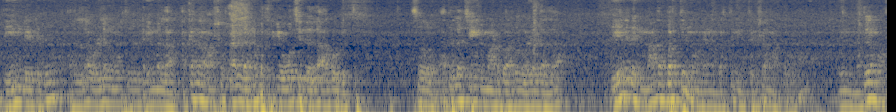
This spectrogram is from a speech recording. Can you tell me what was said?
ಅದೇನು ಡೇಟ್ ಇದೆ? ಅದೆಲ್ಲ ಒಳ್ಳೆ ಮುಹೂರ್ತದ ಟೈಮೆಲ್ಲ ಯಾಕಂದ್ರೆ ನಾವು ಅಷ್ಟೊತ್ತಾಗಿ ಲಗ್ನ ಪತ್ರಿಕೆ ಓದಿದ್ದೆಲ್ಲ ಆಗೋಗಿತ್ತು. ಸೊ ಅದೆಲ್ಲ ಚೇಂಜ್ ಮಾಡಬಾರ್ದು, ಒಳ್ಳೇದಲ್ಲ. ಏನಿದೆ ಮಾತು ಮಾತಾ ಬರ್ತೀನಿ, ನಾನು ಬರ್ತೀನಿ ತಕ್ಷಣ ಮಾಡ್ಕೋಬೇಡ. ನೀನು ಮದುವೆ ಮಾತ್ರ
